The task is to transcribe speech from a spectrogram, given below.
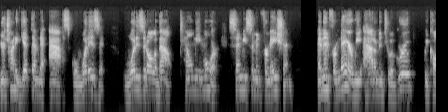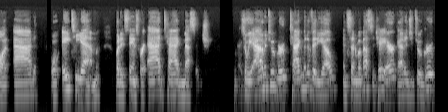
You're trying to get them to ask, well, what is it? What is it all about? Tell me more send me some information. And then from there, we add them into a group. We call it add or ATM, but it stands for add tag message. So we add them into a group, tag them in a video, and send them a message. Hey, Eric, added you to a group,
